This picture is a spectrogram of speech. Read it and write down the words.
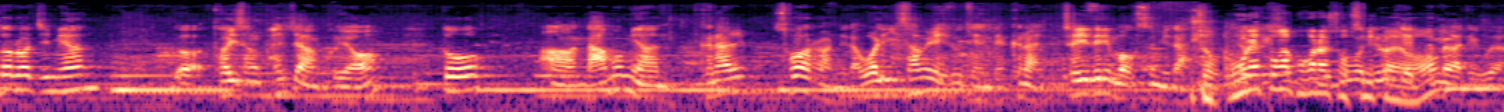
떨어지면 어, 더 이상 팔지 않고요. 또 어, 남으면 그날 소화를 합니다. 원래 2, 3일 해도 되는데 그날 저희들이 먹습니다. 그렇죠. 오랫동안 보관할 수 없으니까요. 이렇게 판매가 되고요.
